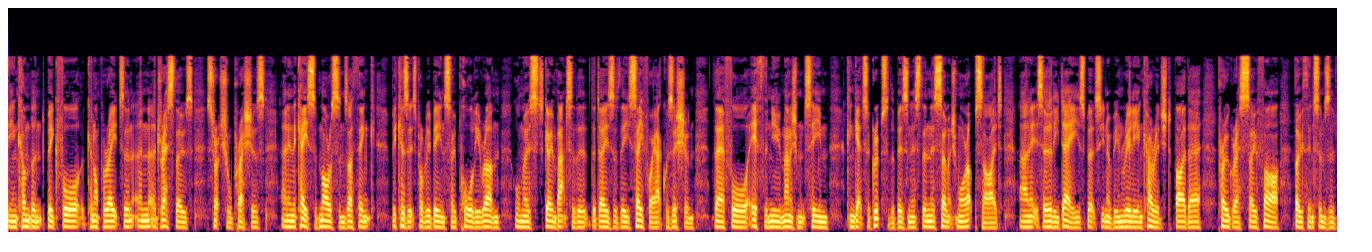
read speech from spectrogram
the incumbent Big Four can operate and, and address those structural pressures. And in the case of Morrison's, I think because it's probably been so poorly run, almost going back to the, the days of the Safeway acquisition, therefore, if the new management team can get to grips with the business, then there's so much more upside. And it's early days, but you know, been really encouraged by their progress so far, both in terms of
